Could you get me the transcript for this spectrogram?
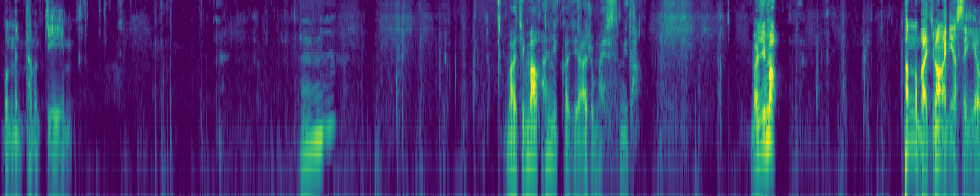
먹는 듯한 느낌. 음. 마지막 한 입까지 아주 맛있습니다. 마지막 방금 마지막 아니었어요?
